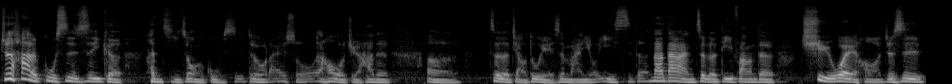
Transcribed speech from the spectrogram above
就是他的故事是一个很集中的故事，对我来说，然后我觉得他的呃这个角度也是蛮有意思的。那当然，这个地方的趣味哈，就是。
